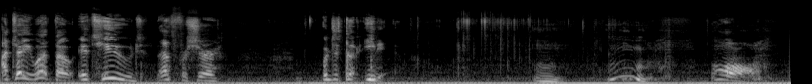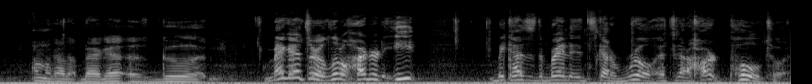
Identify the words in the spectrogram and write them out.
I tell you what, though, it's huge. That's for sure. We're just gonna eat it. Mmm. Mmm. Oh. Oh my god, that baguette is good. Baguettes are a little harder to eat because the bread. It's got a real. It's got a hard pull to it.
